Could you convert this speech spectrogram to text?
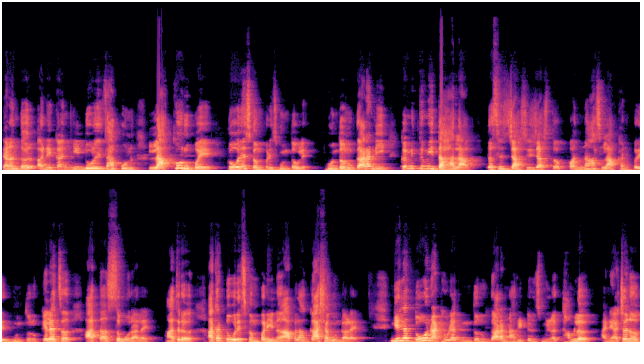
त्यानंतर अनेकांनी डोळे झाकून लाखो रुपये टोरेस कंपनीत गुंतवले. गुंतवणूकदारांनी कमीत कमी दहा लाख तसेच जास्तीत जास्त पन्नास लाखांपर्यंत गुंतवणूक केल्याचं आता समोर आलंय. मात्र आता टोरेस कंपनीनं आपला गाशा गुंडाळाय गेल्या दोन आठवड्यात गुंतवणूकदारांना रिटर्न्स मिळणं थांबलं आणि अचानक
